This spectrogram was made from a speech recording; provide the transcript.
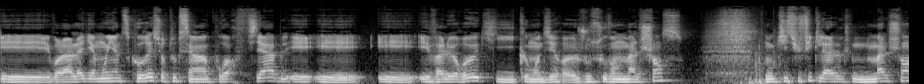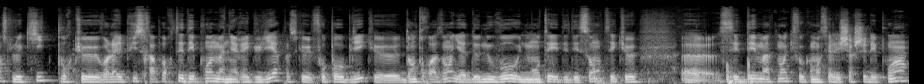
Et voilà, là il y a moyen de scorer, surtout que c'est un coureur fiable et, et, et, valeureux qui, comment dire, joue souvent de malchance. Donc il suffit que la malchance le quitte pour que voilà il puisse rapporter des points de manière régulière parce qu'il faut pas oublier que dans trois ans il y a de nouveau une montée et des descentes et que euh, c'est dès maintenant qu'il faut commencer à aller chercher des points.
